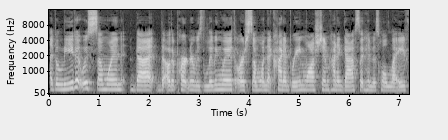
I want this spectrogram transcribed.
I believe it was someone that the other partner was living with or someone that kind of brainwashed him, kind of gaslit him his whole life.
